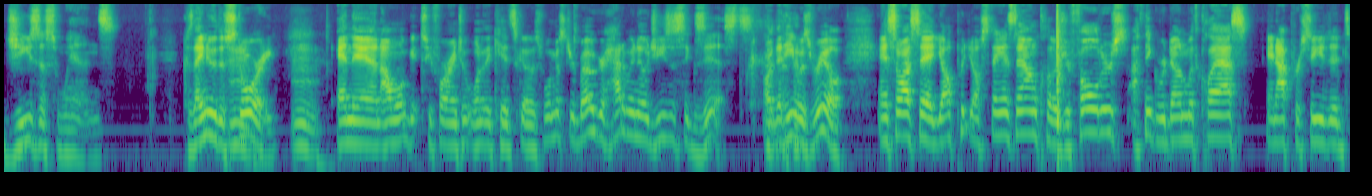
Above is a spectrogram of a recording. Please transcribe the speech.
Jesus wins." Because they knew the story. Mm. And then I won't get too far into it. One of the kids goes, "Well, Mr. Boger, how do we know Jesus exists or that he was real?" And so I said, "Y'all put y'all stands down, close your folders. I think we're done with class." And I proceeded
